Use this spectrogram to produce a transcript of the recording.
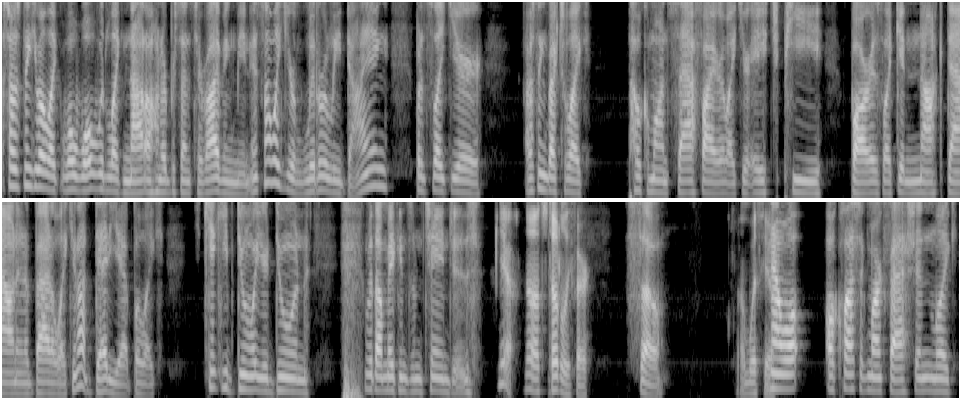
so I was thinking about like well what would like not 100% surviving mean? It's not like you're literally dying, but it's like you're I was thinking back to like Pokemon Sapphire like your HP bar is like getting knocked down in a battle like you're not dead yet, but like you can't keep doing what you're doing without making some changes. Yeah, no, it's totally fair. So I'm with you. now, all, all classic Mark fashion, like,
